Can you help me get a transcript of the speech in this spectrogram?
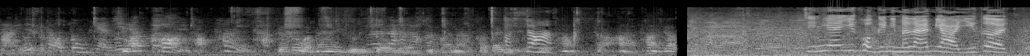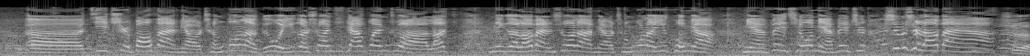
话，尤其到冬天都喜欢烫一烫，烫一烫。可是我们有一些人喜欢呢，喝白酒好香啊烫一下啊，烫一下。今天一口给你们来秒一个，呃，鸡翅包饭，秒成功了，给我一个双击加关注啊！老那个老板说了，秒成功了，一口秒免费，请我免费吃，是不是老板啊？是。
